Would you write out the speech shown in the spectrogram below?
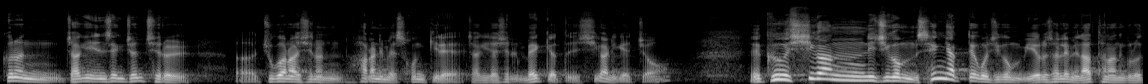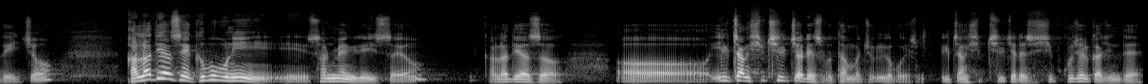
그는 자기 인생 전체를 어, 주관하시는 하나님의 손길에 자기 자신을 맡겼던 시간이겠죠. 그 시간이 지금 생략되고 지금 예루살렘에 나타나는 걸로 되어 있죠. 갈라디아서에 그 부분이 설명이 되어 있어요. 갈라디아서 어 1장 17절에서부터 한번 쭉 읽어보겠습니다. 1장 17절에서 19절까지인데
